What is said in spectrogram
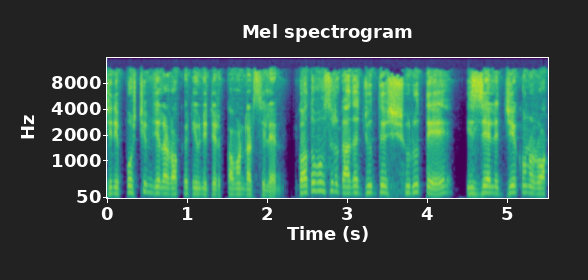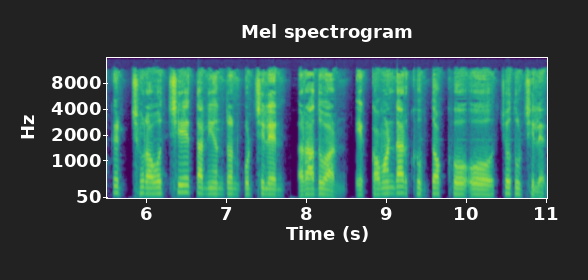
যিনি পশ্চিম জেলা রকেট ইউনিটের কমান্ডার ছিলেন। গত বছর গাজা যুদ্ধের শুরুতে ইসরায়েলের যে কোনো রকেট ছোড়া হচ্ছে তা নিয়ন্ত্রণ করছিলেন রাদওয়ান। এ কমান্ডার খুব দক্ষ ও চতুর ছিলেন।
